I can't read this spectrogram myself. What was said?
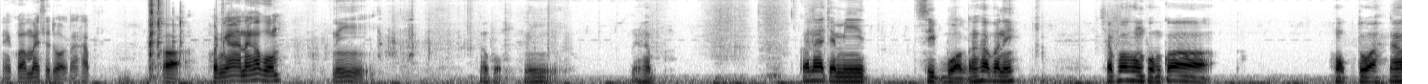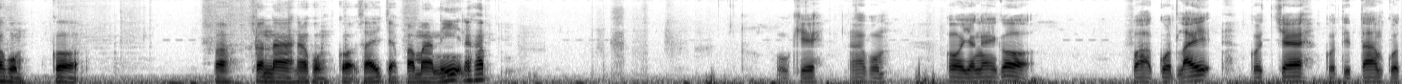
ในความไม่สะดวกนะครับ ก็ผลงานนะครับผม นี่ครับผมนี่นะครับ ก็น่าจะมีสิบบวกนะครับ วันนี้ เฉพาะของผมก็หกตัวนะครับผมก็ปลาช่อนนานะครับผมก็ไซส์จะประมาณนี้นะครับ โอเคนะครับผม ก็ยังไงก็ฝากกดไลค์ กดแชร์ กดติดตาม กด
